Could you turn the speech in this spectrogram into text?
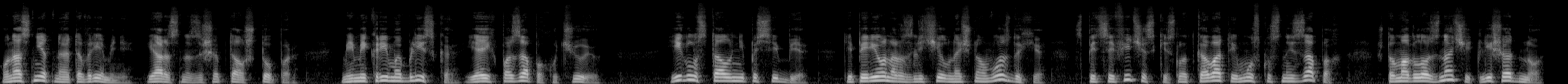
«У нас нет на это времени», — яростно зашептал штопор. Мимикримы близко, я их по запаху чую. Иглу стало не по себе. Теперь он различил в ночном воздухе специфический сладковатый мускусный запах, что могло значить лишь одно.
